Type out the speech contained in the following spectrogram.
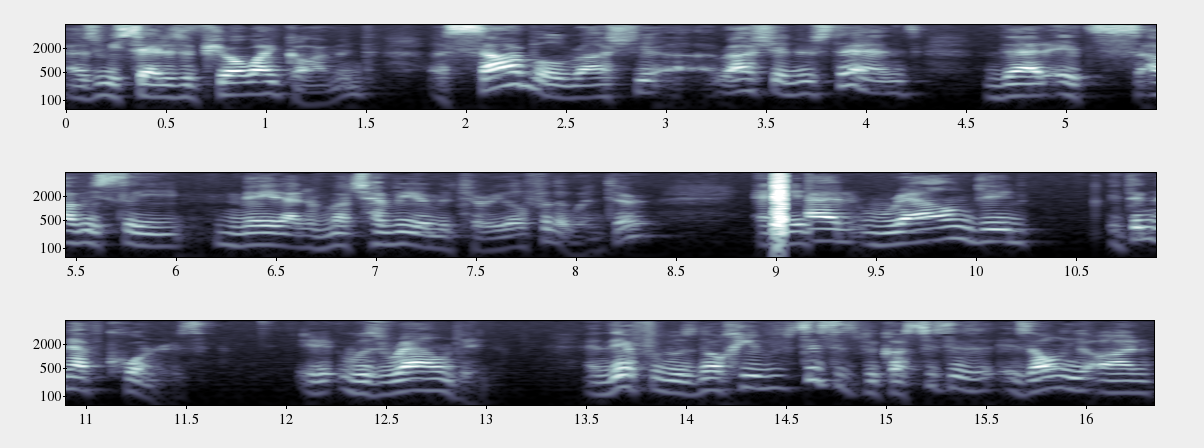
as we said, is a pure white garment. A sarbal, Rashi, Rashi understands that it's obviously made out of much heavier material for the winter, and it had rounded. It didn't have corners. It, was rounded, and therefore there was no chiv of tzitzis because tzitzis is only on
